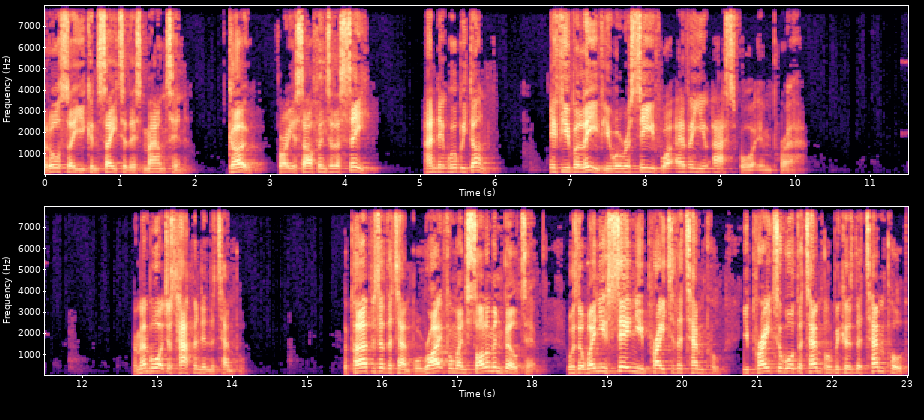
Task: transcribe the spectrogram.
but also you can say to this mountain, Go, throw yourself into the sea, and it will be done. If you believe, you will receive whatever you ask for in prayer. Remember what just happened in the temple. The purpose of the temple, right from when Solomon built it, was that when you sin, you pray to the temple. You pray toward the temple because the temple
